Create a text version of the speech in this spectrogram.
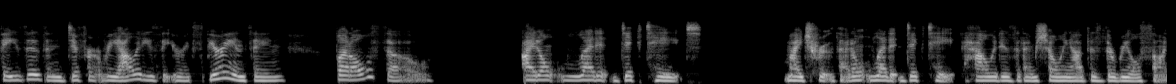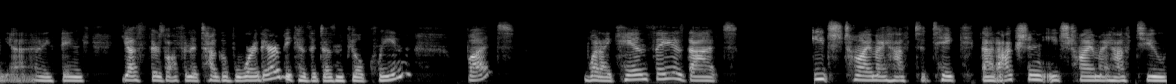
phases and different realities that you're experiencing, but also I don't let it dictate my truth. I don't let it dictate how it is that I'm showing up as the real Sonia. And I think, yes, there's often a tug of war there because it doesn't feel clean. But what I can say is that each time I have to take that action, each time I have to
